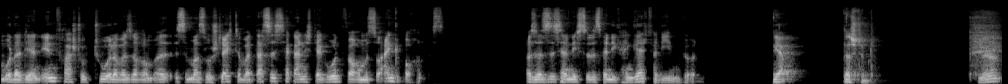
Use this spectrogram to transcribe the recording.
oder deren Infrastruktur oder was auch immer ist immer so schlecht, aber das ist ja gar nicht der Grund, warum es so eingebrochen ist. Also es ist ja nicht so, dass wenn die kein Geld verdienen würden. Ja, das stimmt. Ne?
